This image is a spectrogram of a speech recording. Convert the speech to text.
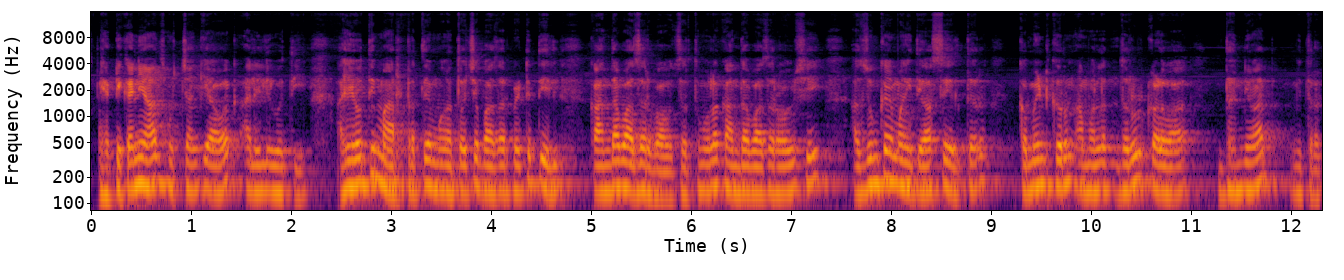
या ठिकाणी आज उच्चांकी आवक आलेली होती. आहे होती महाराष्ट्रातले महत्त्वाचे बाजारपेठेतील कांदा बाजारभाव. जर तुम्हाला कांदा बाजारभावाविषयी अजून काही माहिती असेल तर कमेंट करून आम्हाला जरूर कळवा. धन्यवाद मित्र.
